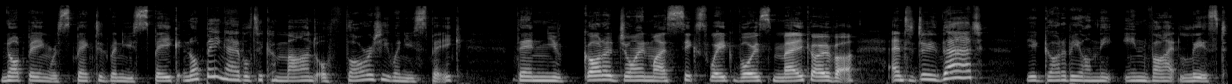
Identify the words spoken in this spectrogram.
not being respected when you speak, not being able to command authority when you speak, then you've got to join my six week voice makeover. And to do that, you got to be on the invite list.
